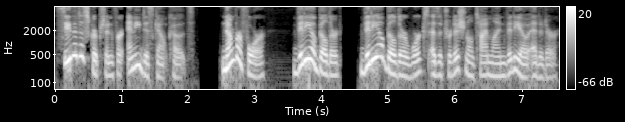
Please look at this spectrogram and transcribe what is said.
See the description for any discount codes. Number 4. Video Builder Video Builder works as a traditional timeline video editor.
